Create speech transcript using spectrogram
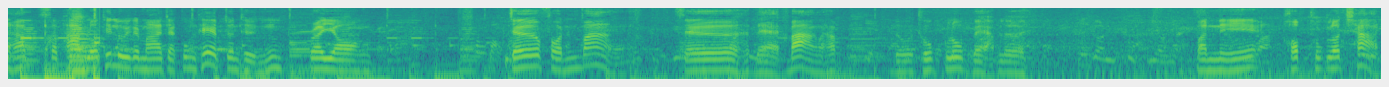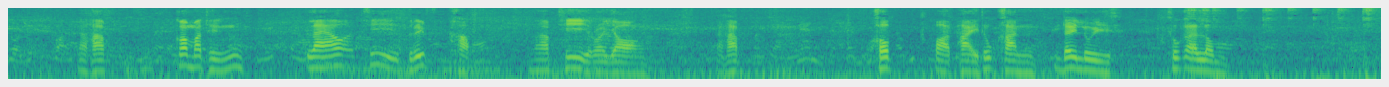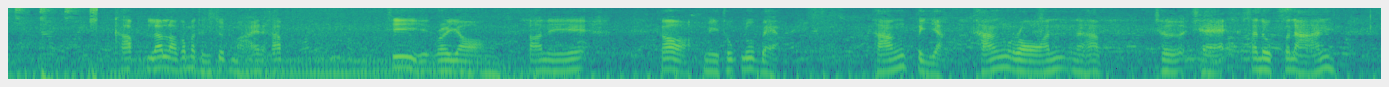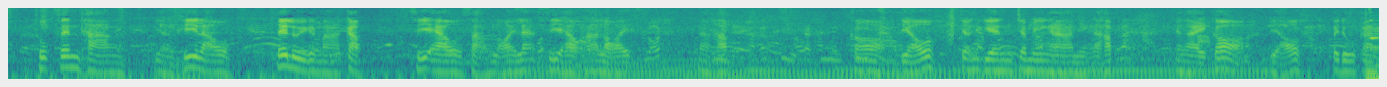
นะครับ สภาพรถที่ลุยกันมาจากกรุงเทพจนถึงระยอง เจอฝนบ้าง เจอแดดบ้างนะครับ ดูทุกรูปแบบเลย วันนี้ครบทุกรสชาตินะครับ ก็มาถึงแล้วที่ดริฟท์ขับนะครับที่ระยองนะครับ ครบปลอดภัยทุกคันได้ลุยทุกอารมณ์ ครับแล้วเราก็มาถึงจุดหมายนะครับ ที่ระยองตอนนี้ก็มีทุกรูปแบบ ทั้งเปียกทั้งร้อนนะครับเชอะแฉะสนุกสนานทุกเส้นทางอย่างที่เราได้ลุยกันมากับ CL 300 และ CL 500 นะครับ ก็เดี๋ยวเย็นจะมีงานอีกนะครับ ยังไงก็เดี๋ยวไปดูกัน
